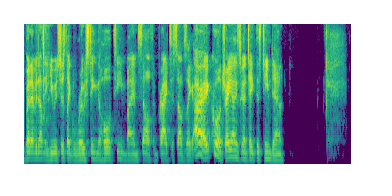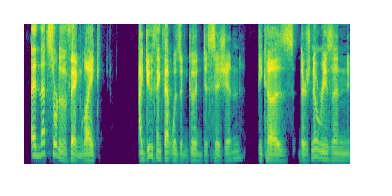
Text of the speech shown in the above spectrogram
but evidently, he was just like roasting the whole team by himself in practice. So I was like, "All right, cool. Trae Young's going to take this team down." And that's sort of the thing. Like, I do think that was a good decision because there's no reason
